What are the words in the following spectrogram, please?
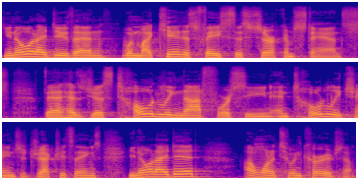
you know what I do then when my kid has faced this circumstance that has just totally not foreseen and totally changed the trajectory of things? You know what I did? I wanted to encourage them.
